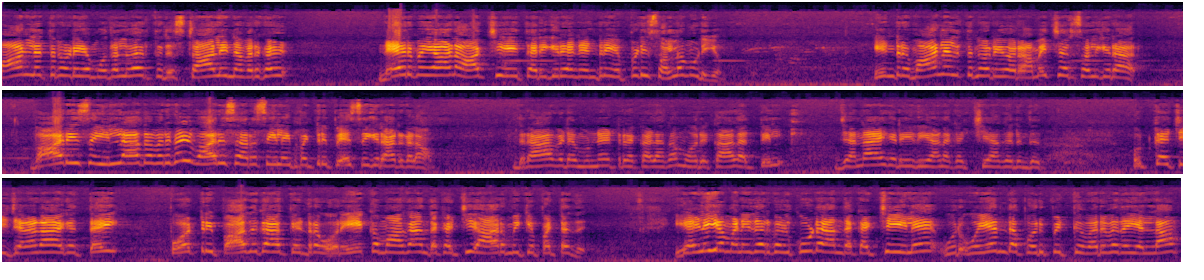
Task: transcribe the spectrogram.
மாநிலத்தினுடைய முதல்வர் திரு. ஸ்டாலின் அவர்கள் நேர்மையான ஆட்சியை தருகிறேன் என்று எப்படி சொல்ல முடியும்? இன்று மாநிலத்தினுடைய ஒரு அமைச்சர் சொல்கிறார் வாரிசு இல்லாதவர்கள் வாரிசு அரசியலை பற்றி பேசுகிறார்களாம். திராவிட முன்னேற்ற கழகம் ஒரு காலத்தில் ஜனநாயக ரீதியான கட்சியாக இருந்தது. உட்கட்சி ஜனநாயகத்தை போற்றி பாதுகாக்கின்ற ஒரு இயக்கமாக அந்த கட்சி ஆரம்பிக்கப்பட்டது. எளிய மனிதர்கள் கூட அந்த கட்சியிலே ஒரு உயர்ந்த பொறுப்பிற்கு வருவதையெல்லாம்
